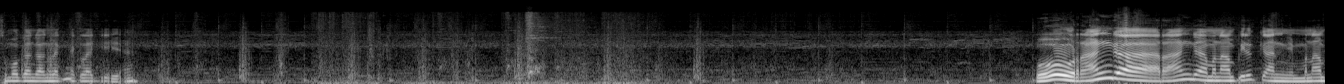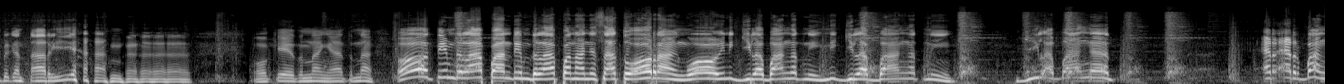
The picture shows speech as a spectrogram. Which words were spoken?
Semoga nggak ngelek-ngelek lagi ya. Oh, Rangga, Rangga menampilkan menampilkan tarian. Oke, tenang ya, tenang. Oh, tim 8, tim 8 hanya satu orang. Wow, ini gila banget nih. Ini gila banget nih. Gila banget. RR bang,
